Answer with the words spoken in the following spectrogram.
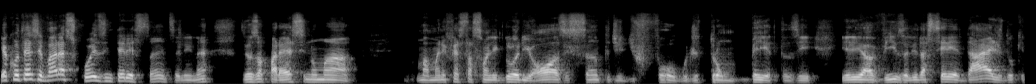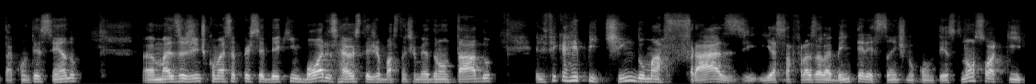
E acontecem várias coisas interessantes ali, né? Deus aparece numa uma manifestação ali gloriosa e santa de, de fogo, de trombetas, e, e, ele avisa ali da seriedade do que está acontecendo. Uh, mas a gente começa a perceber que, embora Israel esteja bastante amedrontado, ele fica repetindo uma frase, e essa frase ela é bem interessante no contexto, não só aqui,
